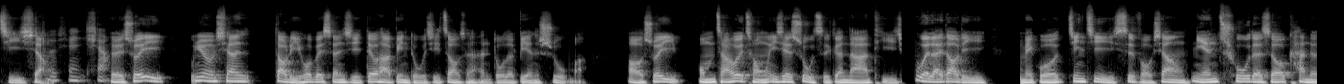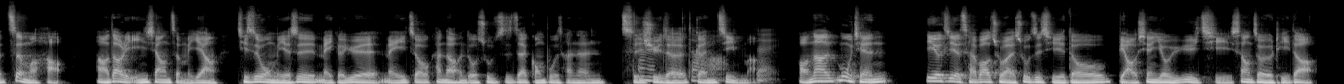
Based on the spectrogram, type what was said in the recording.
迹象，现象对，所以因为现在到底会不会升级，Delta 病毒其实造成很多的变数嘛，哦，所以我们才会从一些数值跟大家提，未来到底美国经济是否像年初的时候看的这么好啊？到底影响怎么样？其实我们也是每个月每一周看到很多数字在公布，才能持续的跟进嘛。对，好，那目前第二季的财报出来，数字其实都表现优于预期，上周有提到，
